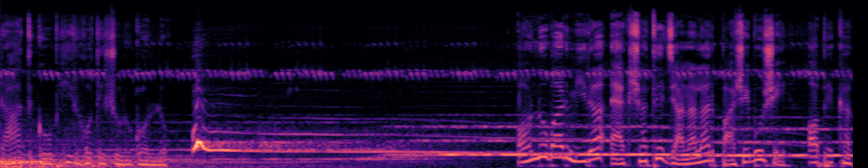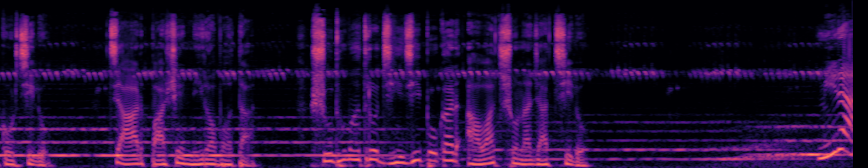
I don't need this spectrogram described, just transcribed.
রাত গভীর হতে শুরু করল। অর্ণব আর মীরা একসাথে জানালার পাশে বসে অপেক্ষা করছিল। চারপাশে নীরবতা। শুধুমাত্র ঝিঝি পোকার আওয়াজ শোনা যাচ্ছিল। মীরা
